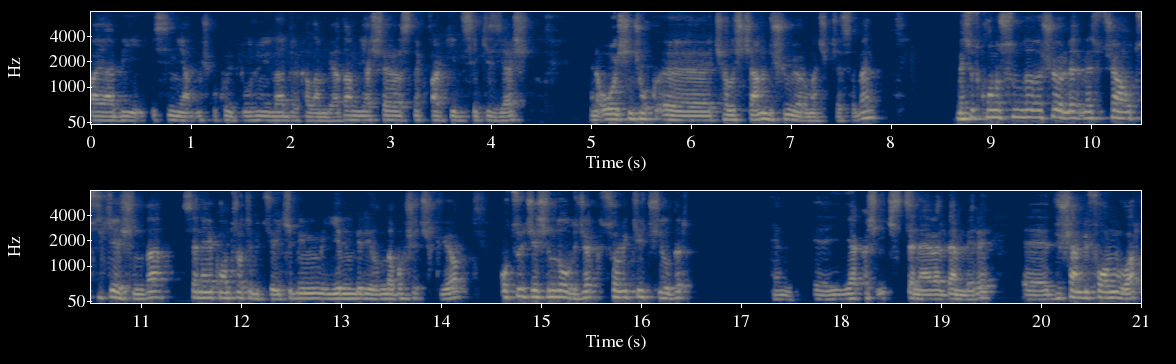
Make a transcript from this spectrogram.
bayağı bir isim yapmış. Bu kulüpte uzun yıllardır kalan bir adam. Yaşlar arasındaki fark 7-8 yaş. Yani o işin çok e, çalışacağını düşünmüyorum açıkçası ben. Mesut konusunda da şöyle, Mesut şu an 32 yaşında. Seneye kontratı bitiyor. 2021 yılında boşa çıkıyor. 33 yaşında olacak. Son 2-3 yıldır yani e, yaklaşık 2 sene evvelden beri e, düşen bir formu var.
